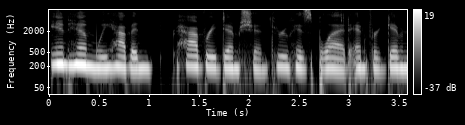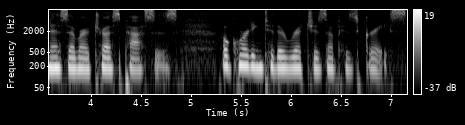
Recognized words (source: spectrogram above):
In him we have in, have redemption through his blood and forgiveness of our trespasses, according to the riches of his grace,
